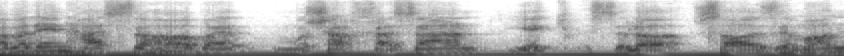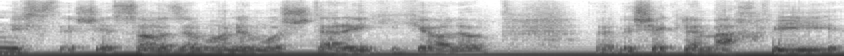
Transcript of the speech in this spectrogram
اول این هسته ها باید مشخصا یک مثلا سازمان نیستش. یه سازمان مشترکی که حالا به شکل مخفی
